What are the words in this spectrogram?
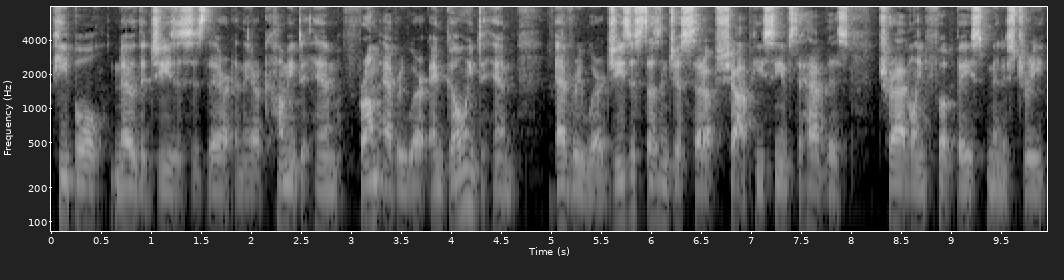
People know that Jesus is there, and they are coming to him from everywhere and going to him everywhere. Jesus doesn't just set up shop, he seems to have this traveling foot based ministry,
